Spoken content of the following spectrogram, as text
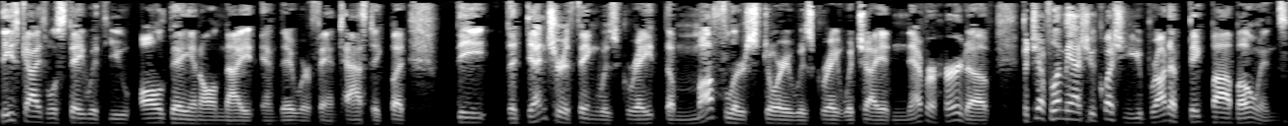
These guys will stay with you all day and all night and they were fantastic. But the, the denture thing was great. The muffler story was great, which I had never heard of. But Jeff, let me ask you a question. You brought up Big Bob Owens.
